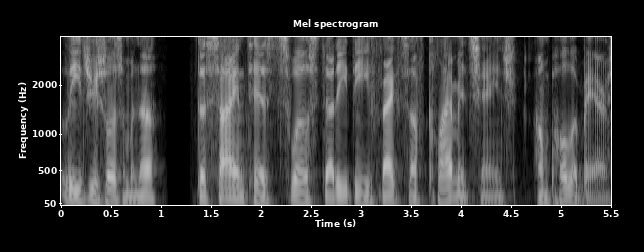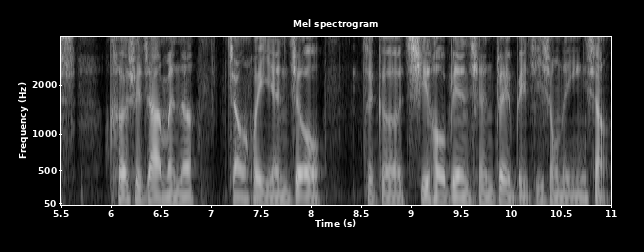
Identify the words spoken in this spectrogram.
例句说什么呢？The scientists will study the effects of climate change on polar bears。科学家们呢将会研究这个气候变迁对北极熊的影响。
